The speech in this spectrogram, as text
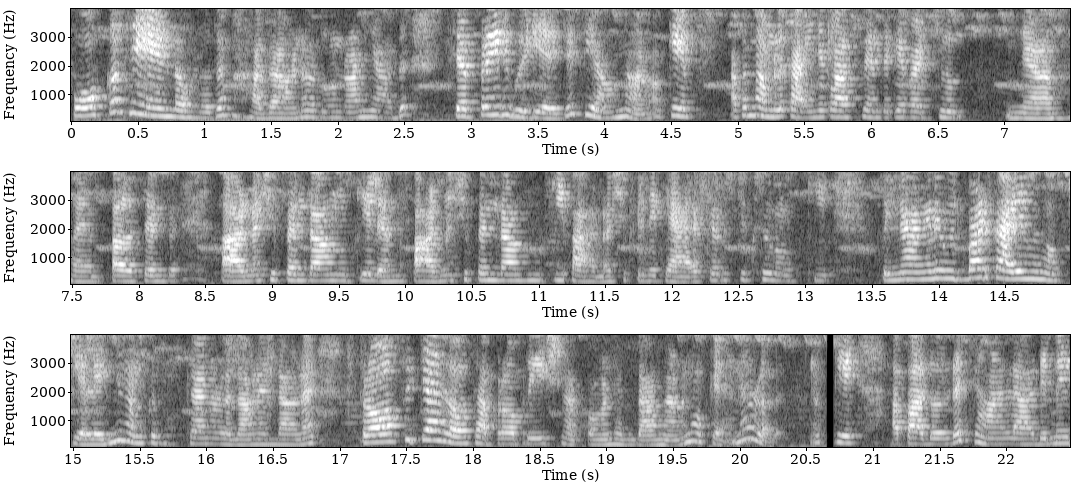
ഫോക്കസ് ചെയ്യേണ്ടതും അതാണ്. അതുകൊണ്ടാണ് ഞാൻ അത് സെപ്പറേറ്റ് വീഡിയോ ആയിട്ട് ചെയ്യാവുന്നതാണ്. ഓക്കെ അപ്പം നമ്മൾ കഴിഞ്ഞ ക്ലാസ്സിൽ എന്തൊക്കെ പഠിച്ചു? പേഴ്സൺസ് പാർട്ണർഷിപ്പ് എന്താണെന്ന് നോക്കിയല്ലേ? പാർട്ണർഷിപ്പ് എന്താണെന്ന് നോക്കി? പാർട്ണർഷിപ്പിന്റെ ക്യാരക്ടറിസ്റ്റിക്സ് നോക്കി. പിന്നെ അങ്ങനെ ഒരുപാട് കാര്യങ്ങൾ നോക്കിയല്ലേ? ഇനി നമുക്ക് നോക്കാനുള്ളതാണ് എന്താണ്? Profit and loss appropriation account എന്താണെന്നാണ് നോക്കാനുള്ളത്. ഓക്കെ അപ്പോൾ അതുകൊണ്ട് ചാനൽ ആദ്യമേ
